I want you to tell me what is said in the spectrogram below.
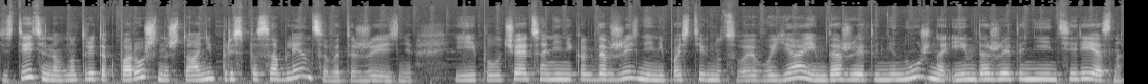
действительно внутри так порушены, что они приспособленцы в этой жизни. И получается, они никогда в жизни не постигнут своего я, им даже это не нужно, и им даже это не интересно.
